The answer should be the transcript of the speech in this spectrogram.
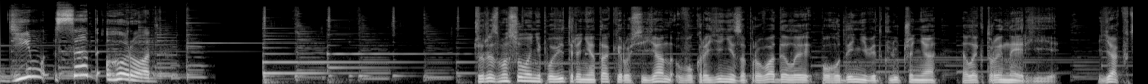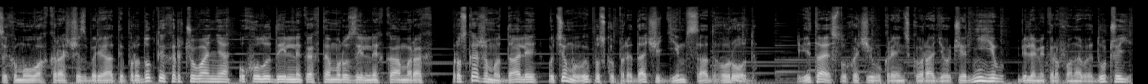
Дім, сад, город. Через масовані повітряні атаки росіян в Україні запровадили погодинні відключення електроенергії. Як в цих умовах краще зберігати продукти харчування у холодильниках та морозильних камерах, розкажемо далі у цьому випуску передачі Дім сад город. Вітаю слухачів українського радіо Чернігів біля мікрофона ведучий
